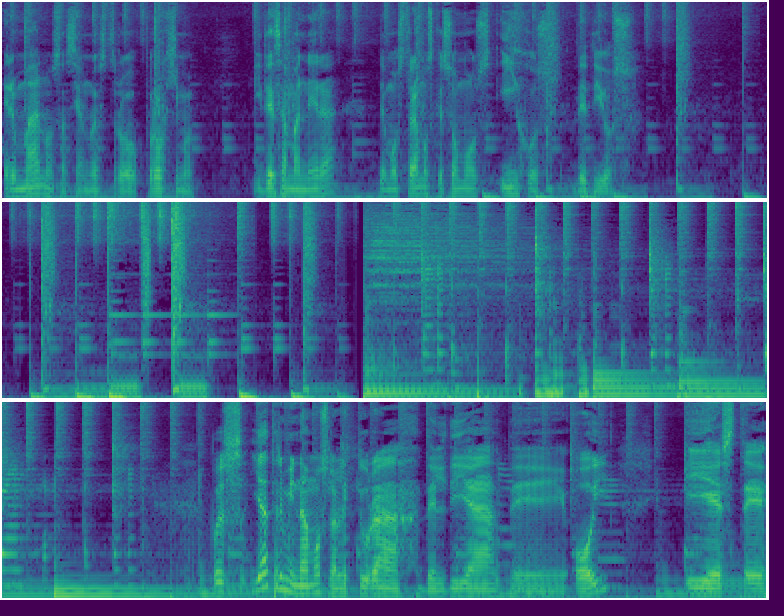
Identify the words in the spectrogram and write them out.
hermanos, hacia nuestro prójimo. Y de esa manera demostramos que somos hijos de Dios. Pues ya terminamos la lectura del día de hoy y este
